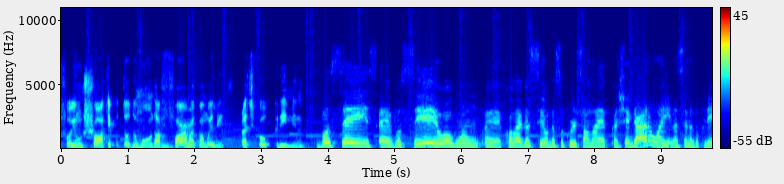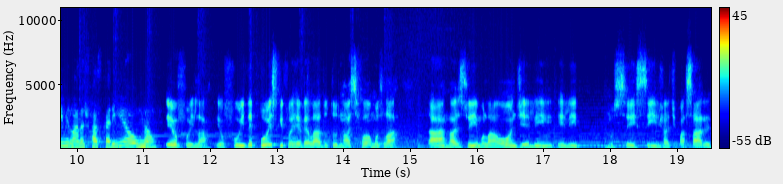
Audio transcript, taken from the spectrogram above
Foi um choque para todo mundo a uhum. forma como ele praticou o crime, né? Vocês, é, você ou algum é, colega seu da sucursal na época chegaram aí na cena do crime, lá na churrascaria ou não? Eu fui lá. Eu fui depois que foi revelado tudo, nós fomos lá. Tá? Nós vimos lá onde ele, ele não sei se já te passaram,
